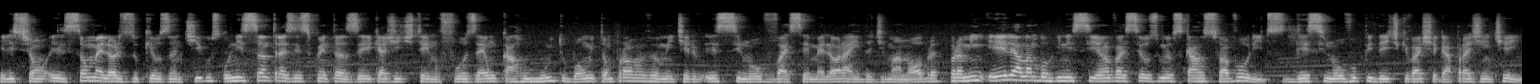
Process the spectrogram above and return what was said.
eles são, eles são melhores do que os antigos. O Nissan 350Z que a gente tem no Forza é um carro muito bom, então provavelmente ele, esse novo vai ser melhor ainda de manobra. Para mim, ele e a Lamborghini Sian vai ser os meus carros favoritos desse novo update que vai chegar pra gente aí.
